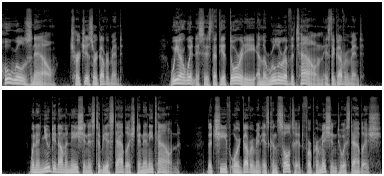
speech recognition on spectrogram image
Who rules now, churches or government? We are witnesses that the authority and the ruler of the town is the government. When a new denomination is to be established in any town, the chief or government is consulted for permission to establish.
